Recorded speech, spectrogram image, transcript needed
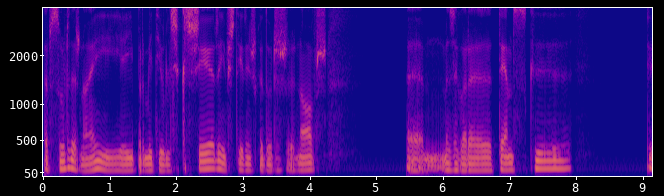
absurdas, não é? E aí permitiu-lhes crescer, investir em jogadores novos. Uh, mas agora teme-se que, que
